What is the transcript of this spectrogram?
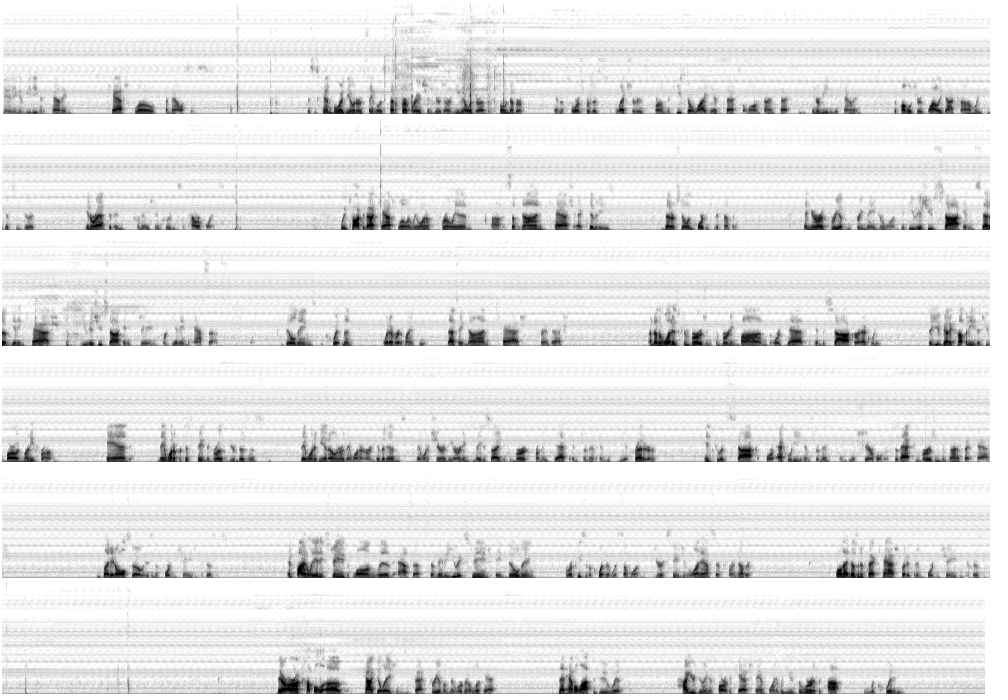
Understanding and Meeting and Accounting Cash Flow Analysis. This is Ken Boyd, the owner of St. Louis Test Preparation. Here's our email address and phone number. And the source for this lecture is from the Kieso Weygandt text, a long-time text, Intermediate Accounting. The publisher is Wiley.com, where you can get some good interactive information, including some PowerPoints. We've talked about cash flow, and we want to throw in uh, some non-cash activities that are still important to the company. And here are three of them, three major ones. If you issue stock and instead of getting cash, you issue stock in exchange for getting assets, buildings, equipment, whatever it might be. That's a non-cash transaction. Another one is conversion, converting bonds or debt into stock or equity. So you've got a company that you've borrowed money from, and they want to participate in the growth of your business. They want to be an owner. They want to earn dividends. They want to share in the earnings, and they decide to convert from a debt instrument and be a creditor into a stock or equity instrument and be a shareholder. So that conversion does not affect cash, but it also is an important change in your business. And finally, an exchange of long-lived assets. So maybe you exchange a building for a piece of equipment with someone. You're exchanging one asset for another. Well, that doesn't affect cash, but it's an important change in your business. There are a couple of calculations, in fact, three of them that we're going to look at that have a lot to do with how you're doing as far as a cash standpoint. And we use the word at the top, liquidity.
